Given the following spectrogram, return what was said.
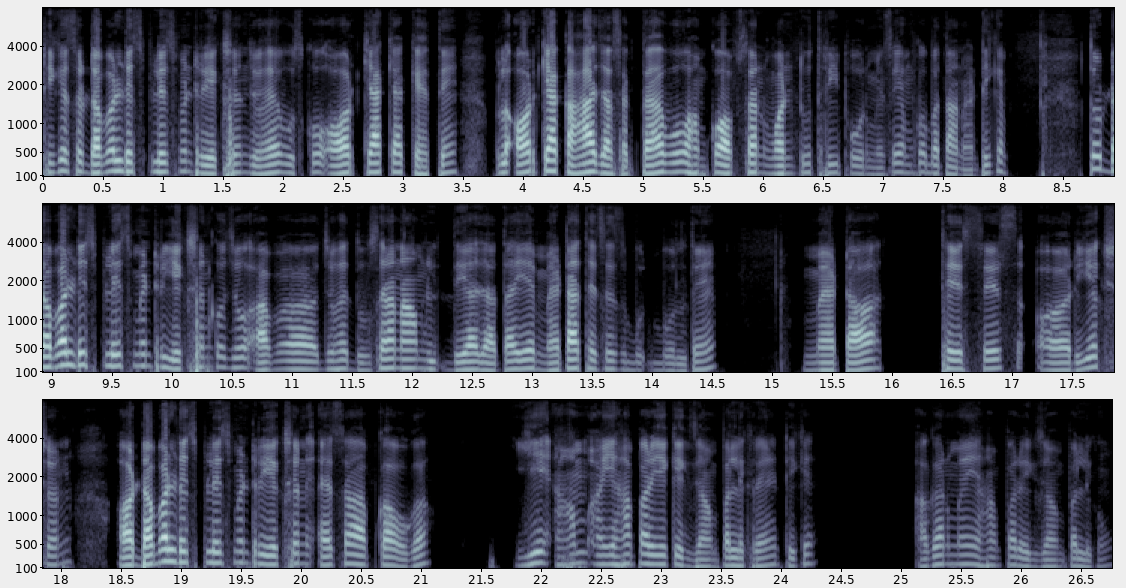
ठीक है? सो डबल डिस्प्लेसमेंट रिएक्शन जो है, उसको और क्या क्या कहते हैं? मतलब और क्या कहा जा सकता है, वो हमको option one, two, three, four में से हमको बताना ठीक है? तो डबल डिस्प्लेसमेंट रिएक्शन को जो अब जो है दूसरा नाम दिया जाता है, ये मेटाथेसिस बोलते हैं। मेटाथेसिस रिएक्शन और डबल डिस्प्लेसमेंट रिएक्शन ऐसा आपका होगा। ये हम यहाँ पर एक एग्जांपल लिख रहे हैं, ठीक है? अगर मैं यहाँ पर एग्जांपल लिखूँ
